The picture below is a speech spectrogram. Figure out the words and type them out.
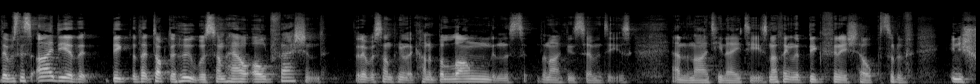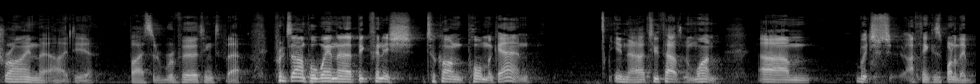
there was this idea that, big, that Doctor Who was somehow old fashioned, that it was something that kind of belonged in the, the 1970s and the 1980s. And I think that Big Finish helped sort of enshrine that idea by sort of reverting to that. For example, when uh, Big Finish took on Paul McGann, in uh, 2001, um, which I think is one of their,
